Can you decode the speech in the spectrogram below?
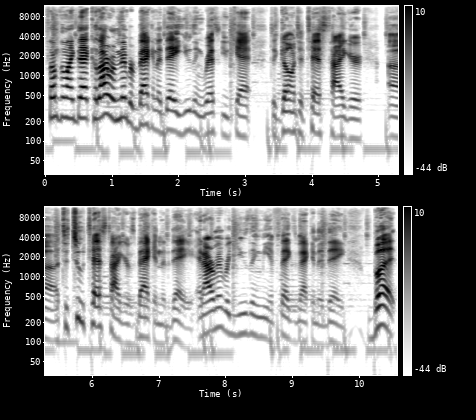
something like that. Cause I remember back in the day using Rescue Cat to go into Test Tiger, uh, to two Test Tigers back in the day. And I remember using the effects back in the day. But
